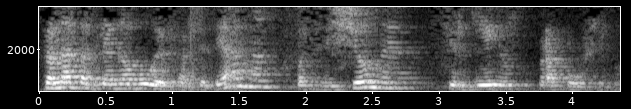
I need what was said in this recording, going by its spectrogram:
Соната для гобоя фортепиано, посвященная Сергею Прокофьеву.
